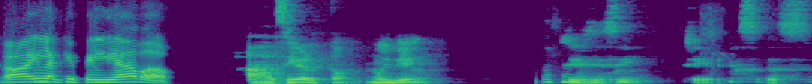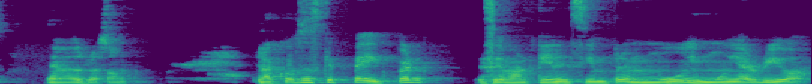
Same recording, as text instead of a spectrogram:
Ay, la que peleaba. Ah, cierto, muy bien. Sí, sí, sí, sí, es, tienes razón. La cosa es que Paper se mantiene siempre muy, muy arriba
